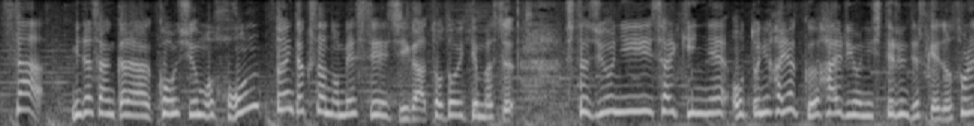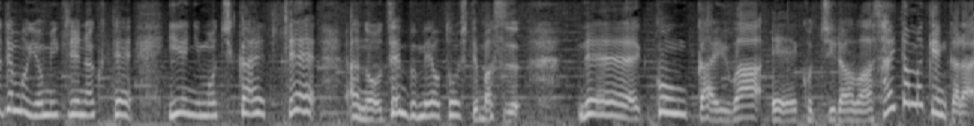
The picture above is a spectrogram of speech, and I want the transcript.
さあ皆さんから今週も本当にたくさんのメッセージが届いてます。スタジオに最近ね本当に早く入るようにしてるんですけどそれでも読み切れなくて家に持ち帰ってあの全部目を通してます。で今回は、えー、こちらは埼玉県から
